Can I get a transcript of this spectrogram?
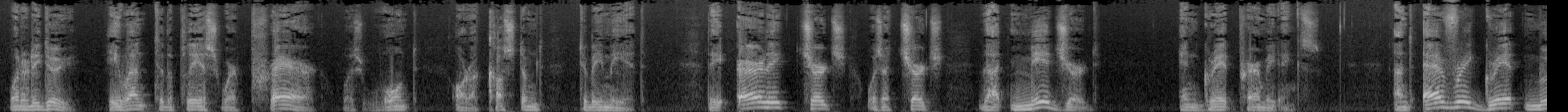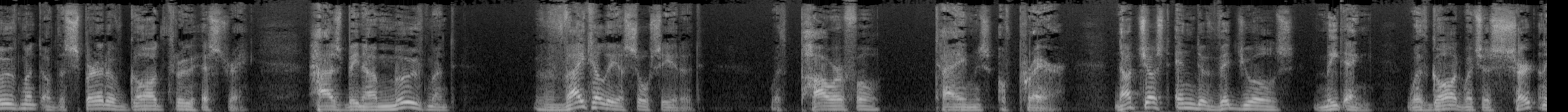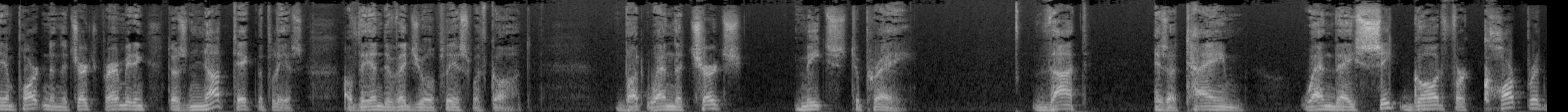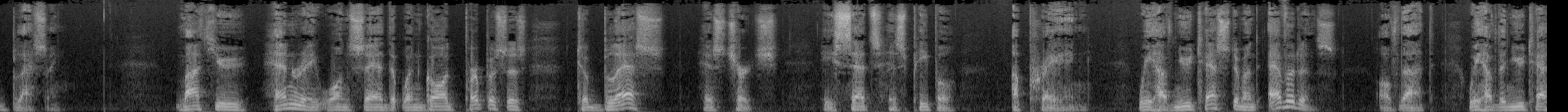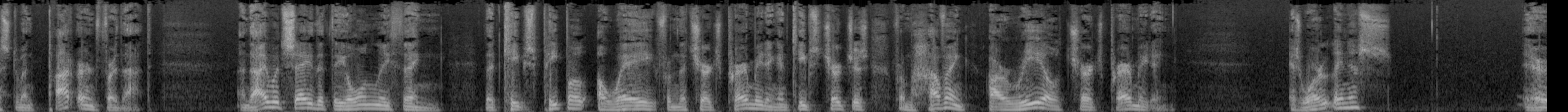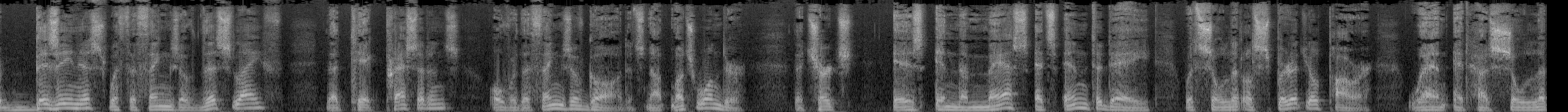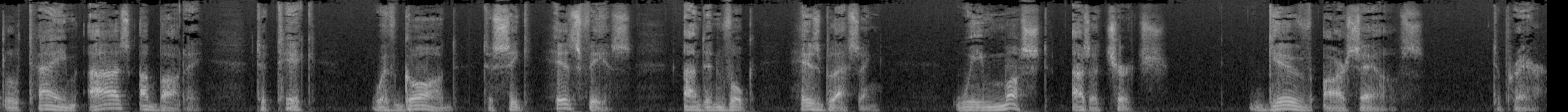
what did he do? He went to the place where prayer was wont or accustomed to be made. The early church was a church that majored in great prayer meetings. And every great movement of the Spirit of God through history has been a movement vitally associated with powerful times of prayer. Not just individuals meeting with God, which is certainly important in the church prayer meeting, does not take the place of the individual place with God. But when the church meets to pray, that is a time when they seek God for corporate blessing. Matthew Henry once said that when God purposes to bless his church, he sets his people a praying. We have New Testament evidence of that. We have the New Testament pattern for that. And I would say that the only thing that keeps people away from the church prayer meeting and keeps churches from having a real church prayer meeting is worldliness, their busyness with the things of this life that take precedence over the things of God. It's not much wonder the church is in the mess it's in today with so little spiritual power when it has so little time as a body to take with God to seek His face and invoke His blessing. We must, as a church, give ourselves to prayer.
